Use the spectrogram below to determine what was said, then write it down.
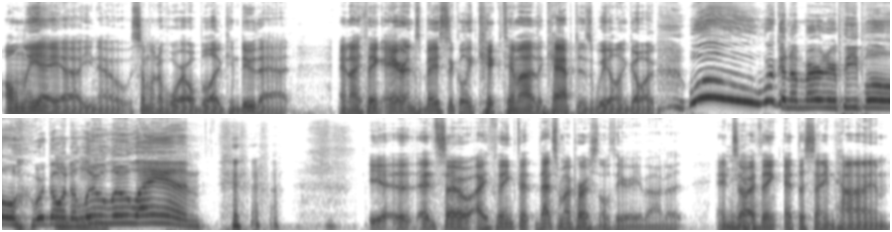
only a uh, you know someone of royal blood can do that. And I think Eren's basically kicked him out of the captain's wheel and going, "Woo! We're gonna murder people. We're going to Lulu Land." yeah, uh, and so I think that that's my personal theory about it. And so I think at the same time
